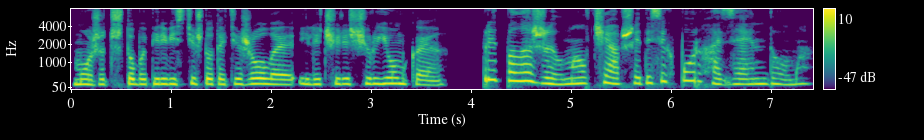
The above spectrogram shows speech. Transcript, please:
Может, чтобы перевести что-то тяжелое или чересчур емкое? Предположил молчавший до сих пор хозяин дома.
